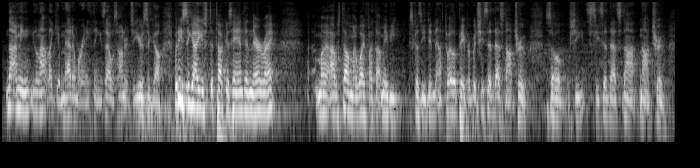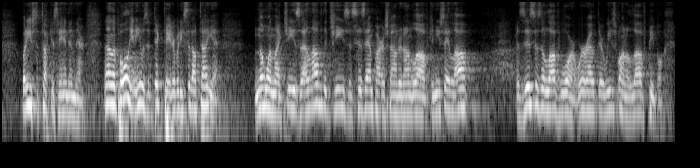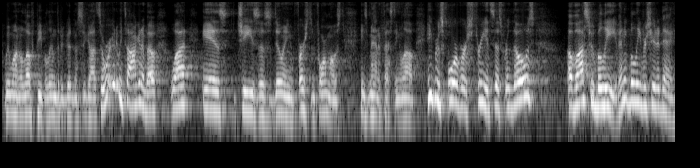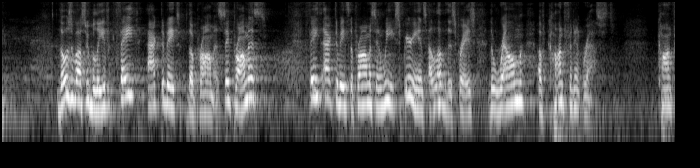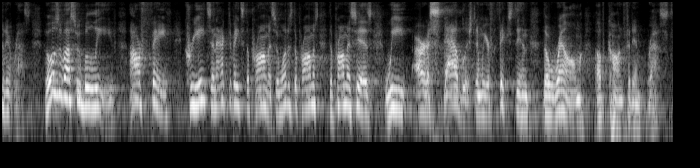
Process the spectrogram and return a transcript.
No, I mean, not like you met him or anything, because that was hundreds of years ago. But he's the guy who used to tuck his hand in there, right? My, I was telling my wife, I thought maybe it's because he didn't have toilet paper, but she said that's not true. So she, she said that's not, not true. But he used to tuck his hand in there. Now, Napoleon, he was a dictator, but he said, I'll tell you, no one like Jesus. I love that Jesus, his empire is founded on love. Can you say love? Because this is a love war. We're out there, we just want to love people. We want to love people into the goodness of God. So we're going to be talking about what is Jesus doing. First and foremost, he's manifesting love. Hebrews 4, verse 3, it says, For those of us who believe, any believers here today? Those of us who believe, faith activates the promise. Say promise. Faith activates the promise, and we experience, I love this phrase, the realm of confident rest. Confident rest. Those of us who believe, our faith creates and activates the promise. And what is the promise? The promise is we are established and we are fixed in the realm of confident rest.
